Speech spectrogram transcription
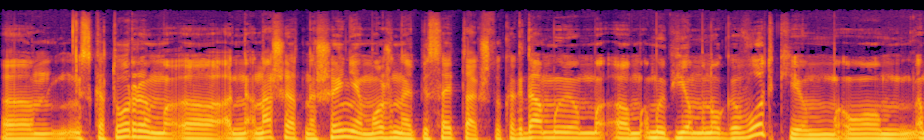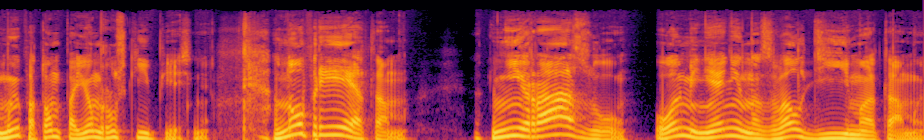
эм, с которым э, наши отношения можно описать так, что когда мы, мы пьем много водки, мы потом поем русские песни. Но при этом ни разу он меня не назвал Дима там.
